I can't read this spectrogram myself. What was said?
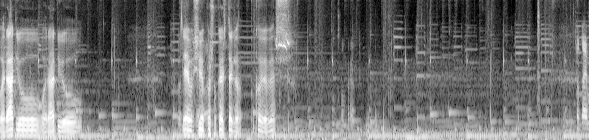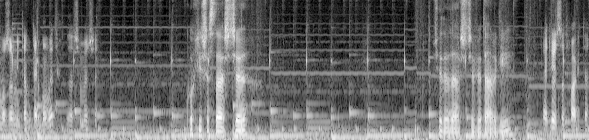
Where are you? Where are you? Nie, musimy poszukać tego pokoju, wiesz? Dobra. To daj może mi ten termometr. Zobaczymy czy... Kuchni 16. 17 wiadargi. Ej, tu jest otwarte.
